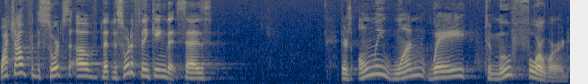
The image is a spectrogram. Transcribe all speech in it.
Watch out for the sorts of the, the sort of thinking that says there's only one way to move forward,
